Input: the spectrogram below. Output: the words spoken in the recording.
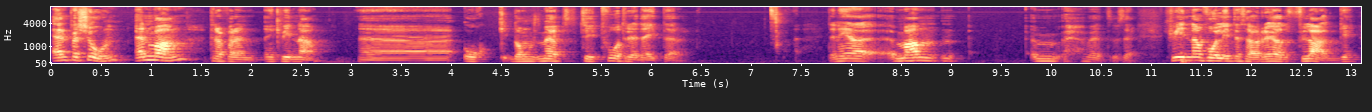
en person, en man träffar en, en kvinna. Eh, och de möts typ två, tre dejter. Den ena man... mm, det? Kvinnan får lite så röd flagg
